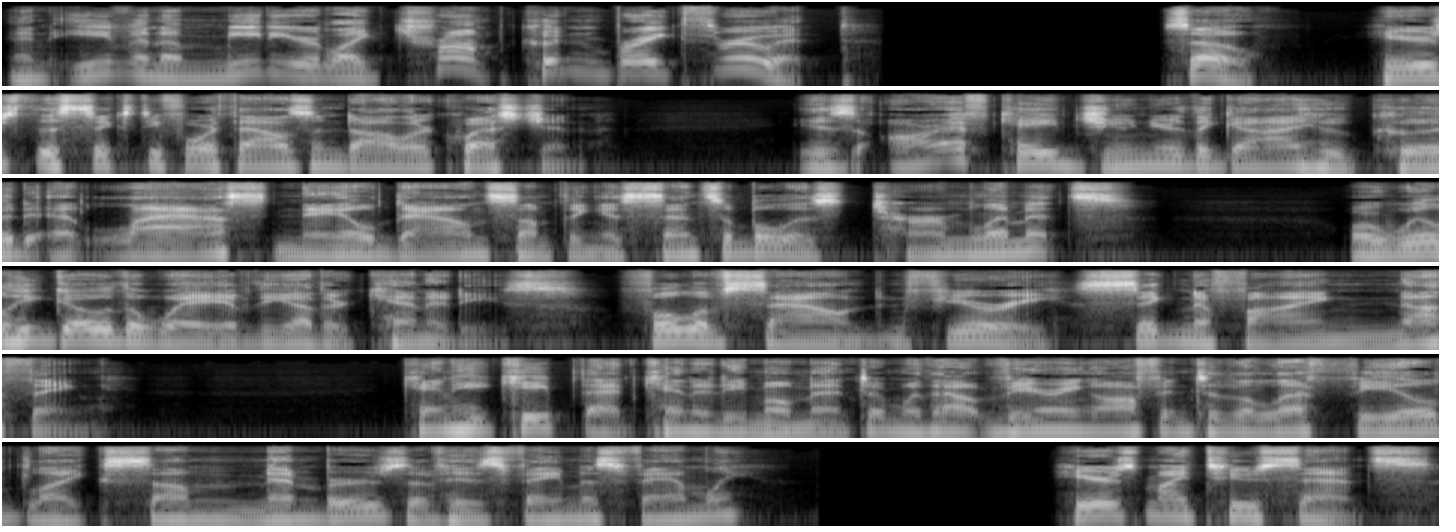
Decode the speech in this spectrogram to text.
and even a meteor like Trump couldn't break through it. So, here's the $64,000 question Is RFK Jr. the guy who could at last nail down something as sensible as term limits? Or will he go the way of the other Kennedys, full of sound and fury, signifying nothing? Can he keep that Kennedy momentum without veering off into the left field like some members of his famous family? Here's my two cents.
